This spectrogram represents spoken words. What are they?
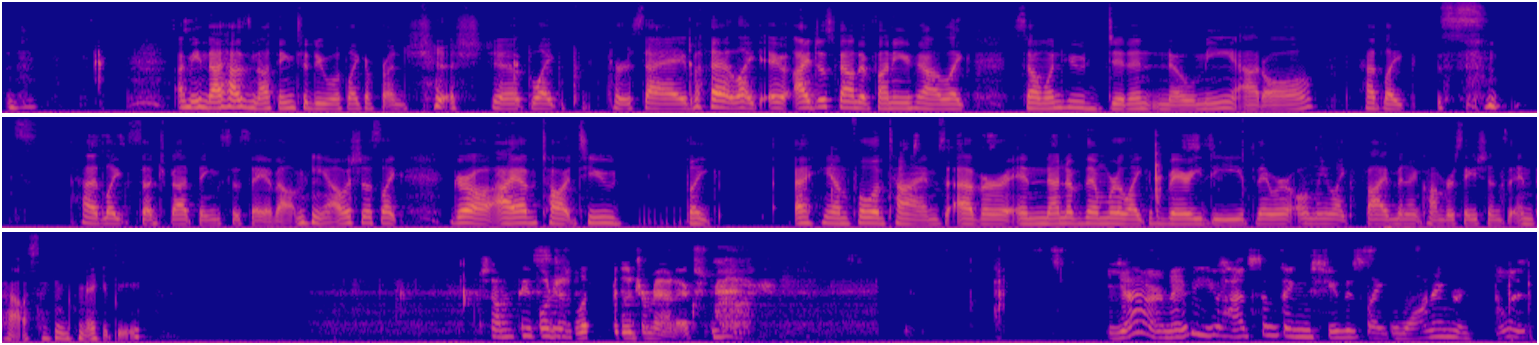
I mean, that has nothing to do with like a friendship, like per se. But like, it, I just found it funny how like someone who didn't know me at all had like had like such bad things to say about me. I was just like, girl, I have talked to you like a handful of times ever and none of them were like very deep. They were only like 5 minute conversations in passing maybe. Some people just live for the dramatics. yeah, or maybe you had something she was like wanting or jealous.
